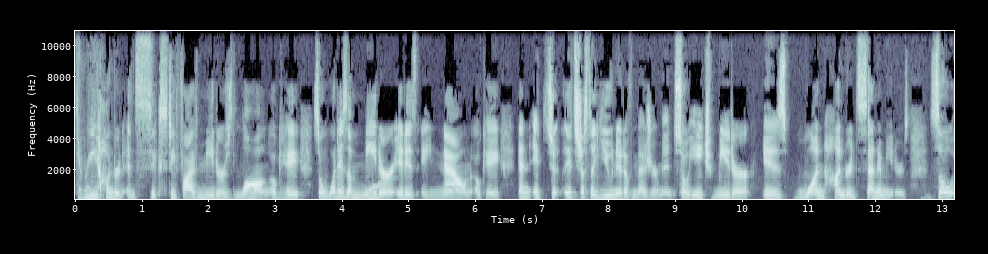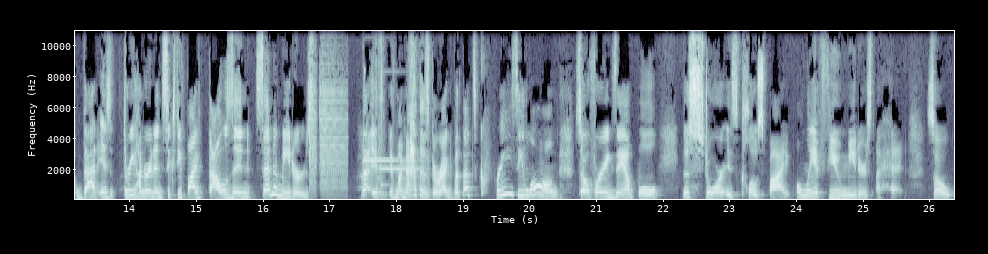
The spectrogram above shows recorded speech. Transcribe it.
365 meters long, okay? Mm. So what is a meter? It is a noun, okay? And it's ju it's just a unit of measurement. So each meter is 100 centimeters. Mm. So that is 365,000 centimeters. That, if, if my math is correct, but that's crazy long. Mm. So, for example, the store is close by, only a few meters ahead. So,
